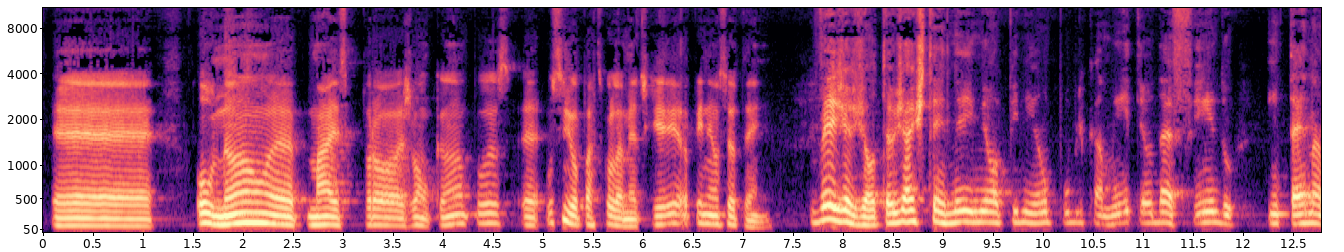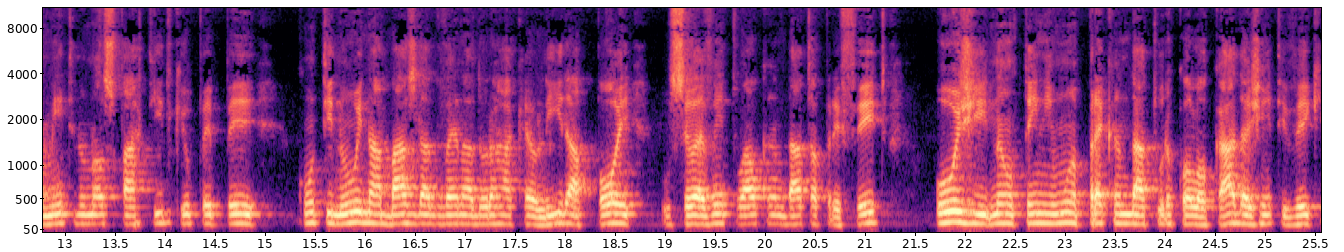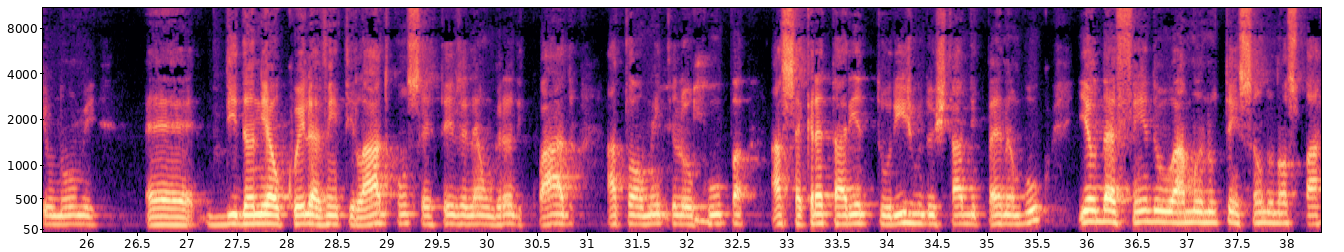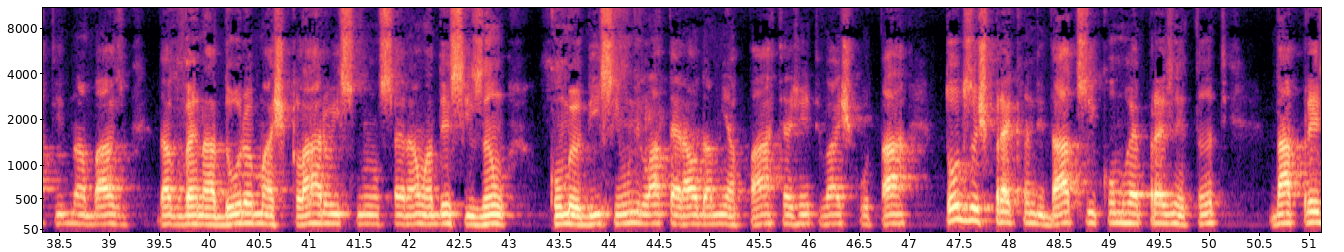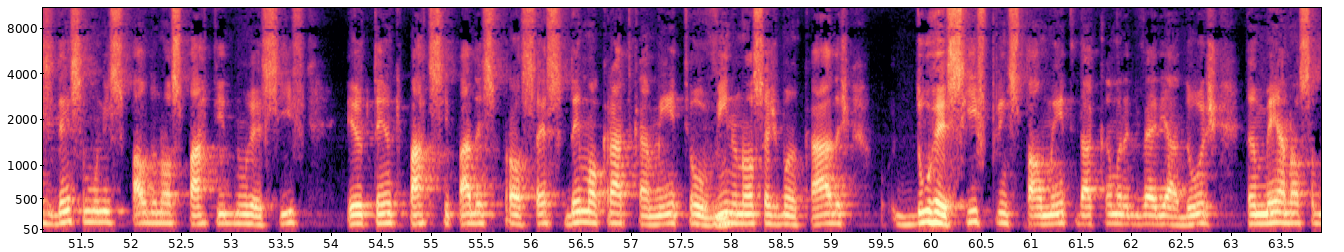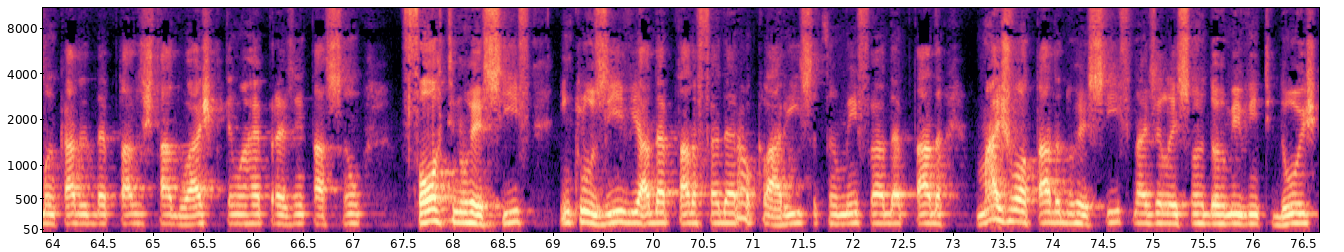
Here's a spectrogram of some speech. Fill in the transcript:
É, ou não, é, mais pró João Campos. É, o senhor, particularmente, que opinião o senhor tem? Veja, Jota, eu já externei minha opinião publicamente, eu defendo internamente no nosso partido que o PP continue na base da governadora Raquel Lira, apoie o seu eventual candidato a prefeito. Hoje não tem nenhuma pré-candidatura colocada, a gente vê que o nome é, de Daniel Coelho é ventilado, com certeza ele é um grande quadro. Atualmente ele ocupa a Secretaria de Turismo do Estado de Pernambuco e eu defendo a manutenção do nosso partido na base da governadora, mas claro, isso não será uma decisão, como eu disse, unilateral da minha parte, a gente vai escutar todos os pré-candidatos e como representante da presidência municipal do nosso partido no Recife, eu tenho que participar desse processo democraticamente, ouvindo nossas bancadas, do Recife, principalmente da Câmara de Vereadores, também a nossa bancada de deputados estaduais, que tem uma representação forte no Recife, inclusive a deputada federal Clarissa também foi a deputada mais votada do Recife nas eleições de 2022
